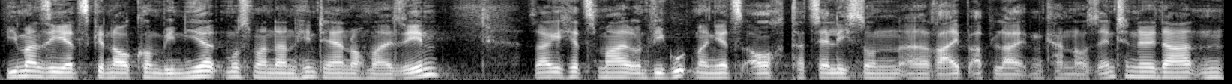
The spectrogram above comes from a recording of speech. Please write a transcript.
Wie man sie jetzt genau kombiniert, muss man dann hinterher nochmal sehen, sage ich jetzt mal, und wie gut man jetzt auch tatsächlich so einen äh, Reib ableiten kann aus Sentinel-Daten.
